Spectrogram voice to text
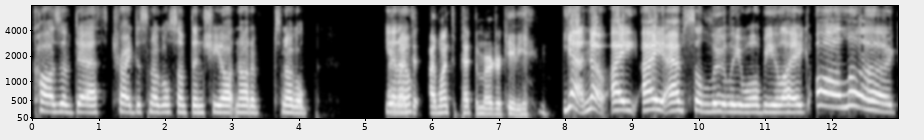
cause of death tried to snuggle something she ought not have snuggled. You I know? want to, I want to pet the murder kitty. Yeah, no, I I absolutely will be like, "Oh, look,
